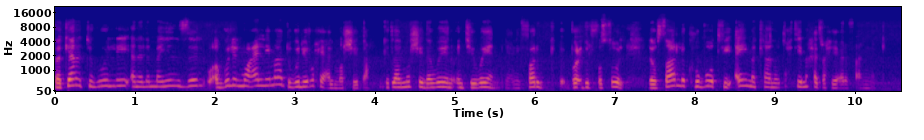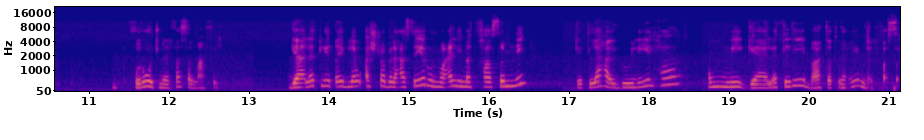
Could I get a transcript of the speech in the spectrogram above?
فكانت تقول لي أنا لما ينزل وأقول للمعلمة تقول لي روحي على المرشده قلت لها المرشده وين؟ وانت وين؟ يعني فرق بعد الفصول. لو صار لك هبوط في أي مكان وطحتي ما حد راح يعرف عنك. خروج من الفصل ما في. قالت لي طيب لو أشرب العصير والمعلمة تخاصمني؟ قلت لها قولي لها أمي قالت لي ما تطلعي من الفصل.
